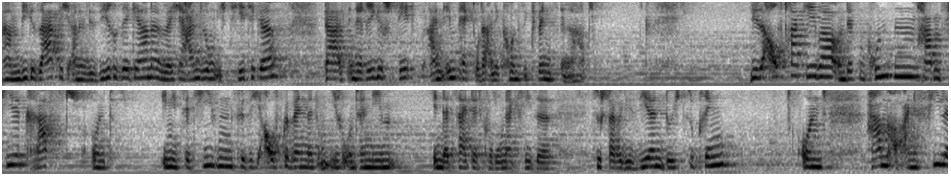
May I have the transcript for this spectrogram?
Ähm, wie gesagt, ich analysiere sehr gerne, welche Handlungen ich tätige da es in der Regel stets einen Impact oder eine Konsequenz innehat. Diese Auftraggeber und dessen Kunden haben viel Kraft und Initiativen für sich aufgewendet, um ihre Unternehmen in der Zeit der Corona-Krise zu stabilisieren, durchzubringen und haben auch eine viele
